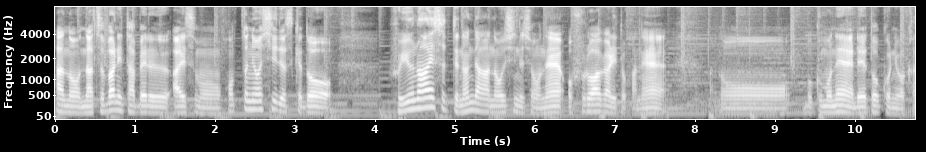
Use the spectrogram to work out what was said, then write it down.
あの夏場に食べるアイスも本当に美味しいですけど冬のアイスってなんであんな美味しいんでしょうね。お風呂上がりとかね。あのー、僕もね冷凍庫には必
